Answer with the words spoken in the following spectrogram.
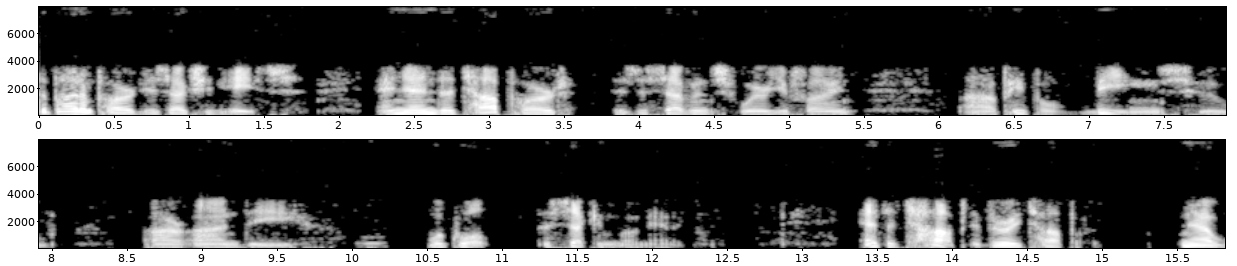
the bottom part is actually the eighth. And then the top part is the seventh, where you find uh, people, beings who are on the, we'll call it the second monadic. At the top, the very top of it. Now,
